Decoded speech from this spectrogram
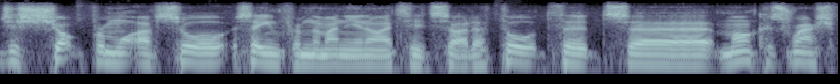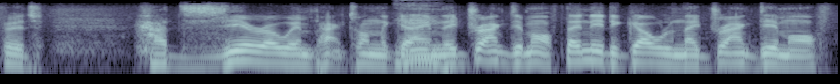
just shocked from what I've saw seen from the Man United side. I thought that uh, Marcus Rashford had zero impact on the game. They dragged him off. They needed a goal and they dragged him off.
